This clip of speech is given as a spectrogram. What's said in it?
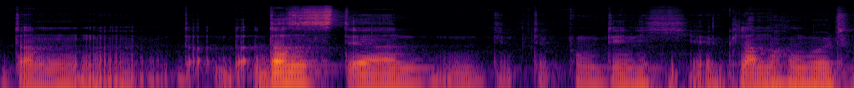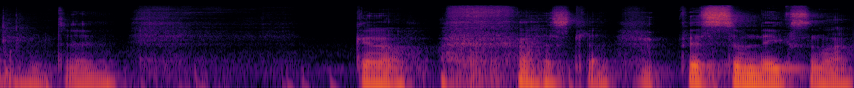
Dann, äh, das ist der, der Punkt, den ich äh, klar machen wollte. Und äh, genau, alles klar. Bis zum nächsten Mal.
